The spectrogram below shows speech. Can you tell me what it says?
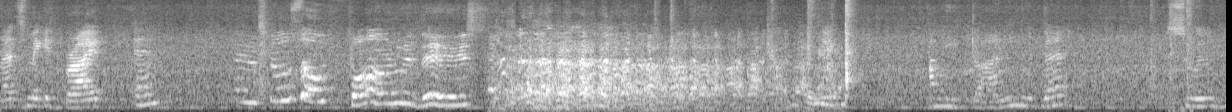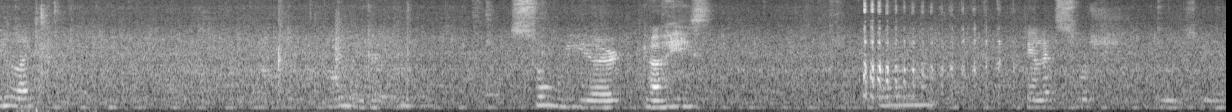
let's make it bright and I feel so fun with this. I'm done with that. So it will be like Oh my god. So weird, guys. Um, okay, let's switch to this video.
